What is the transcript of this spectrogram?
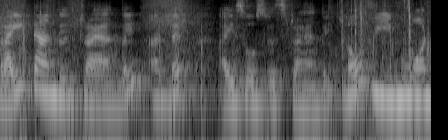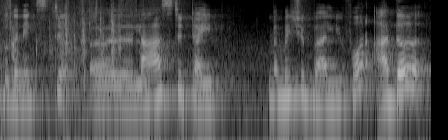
right angle triangle and then isosceles triangle. Now we move on to the next uh, last type membership value for other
